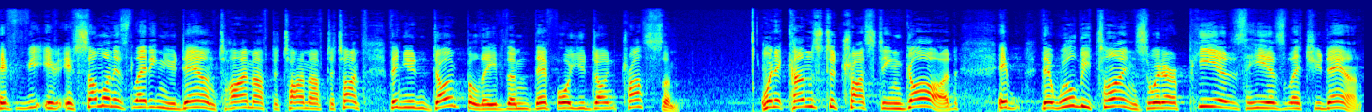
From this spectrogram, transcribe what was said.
If, if, if someone is letting you down time after time after time, then you don't believe them, therefore you don't trust them. When it comes to trusting God, it, there will be times where it appears He has let you down.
